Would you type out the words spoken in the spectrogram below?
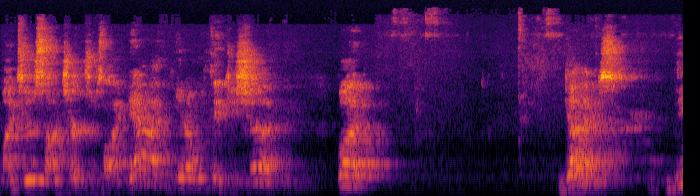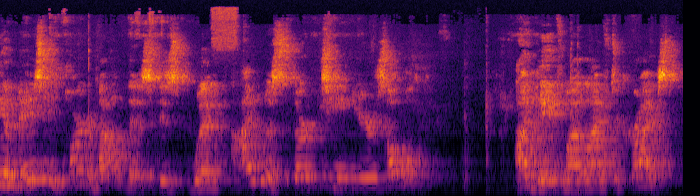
my Tucson church was like, yeah, you know, we think you should. But, guys, the amazing part about this is when I was 13 years old, I gave my life to Christ.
